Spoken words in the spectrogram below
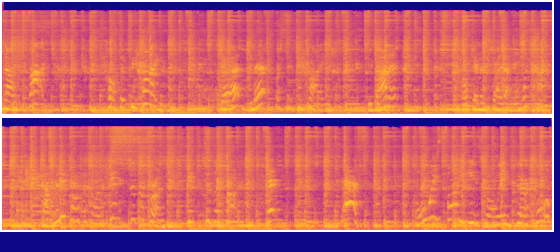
Now side. Cross it behind. Good. Left. Cross it behind. You got it? Okay, let's try that one more time. Now really focus on hips to the front. Hips to the front. Yes. Always body is going circles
